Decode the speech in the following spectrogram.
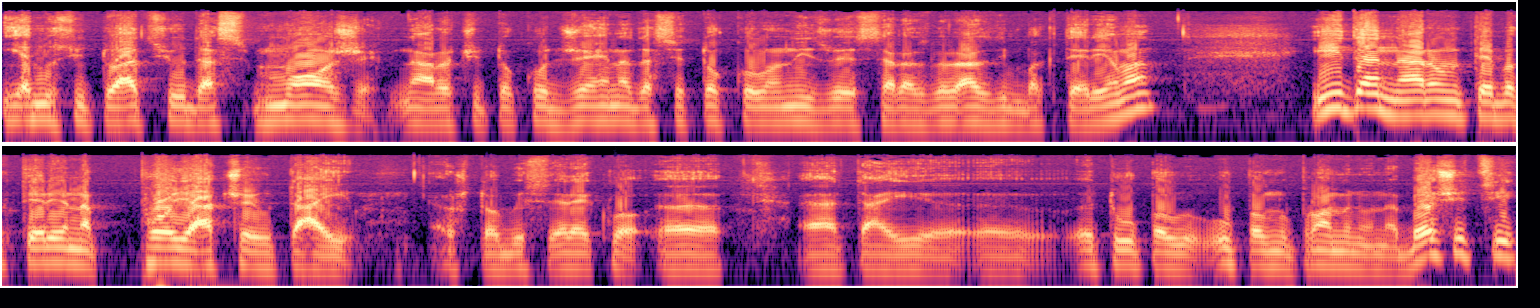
jednu situaciju da može, naročito kod žena, da se to kolonizuje sa raznim bakterijama i da naravno te bakterije pojačaju taj što bi se reklo, e, taj, tu upalnu promjenu na bešici.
